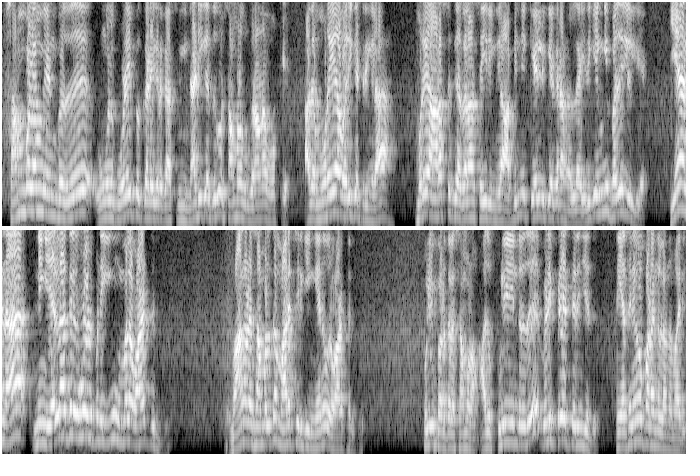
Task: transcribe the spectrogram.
சம்பளம் என்பது உங்களுக்கு உழைப்பு கிடைக்கிற காசு. நீங்க நடிக்கிறதுக்கு ஒரு சம்பளம் கொடுக்குறாங்கன்னா ஓகே. அதை முறையா வரி கட்டுறீங்களா? முறையா அரசுக்கு அதெல்லாம் செய்யறீங்களா அப்படின்னு கேள்வி கேட்கறாங்கல்ல இதுக்கு எங்கேயும் பதில் இல்லையே. ஏன்னா நீங்க எல்லாத்துலயும் ஊழல் பண்ணிக்கிங்க உங்க மேல வழக்கு இருக்கு. வாங்கின சம்பளத்தை மறைச்சிருக்கீங்கன்னு ஒரு வழக்கு இருக்கு. புலி படத்துல சம்பளம். அது புலின்றது வெளிப்படையா தெரிஞ்சது. நீ எத்தனையோ படங்கள் அந்த மாதிரி.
